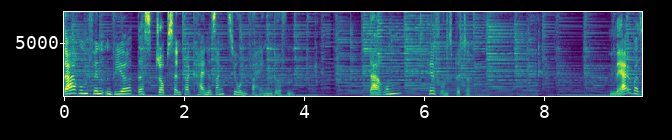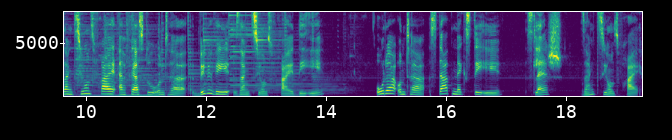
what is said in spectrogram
darum finden wir, dass Jobcenter keine Sanktionen verhängen dürfen. Darum, hilf uns bitte. Mehr über Sanktionsfrei erfährst du unter www.sanktionsfrei.de oder unter startnext.de slash sanktionsfrei.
